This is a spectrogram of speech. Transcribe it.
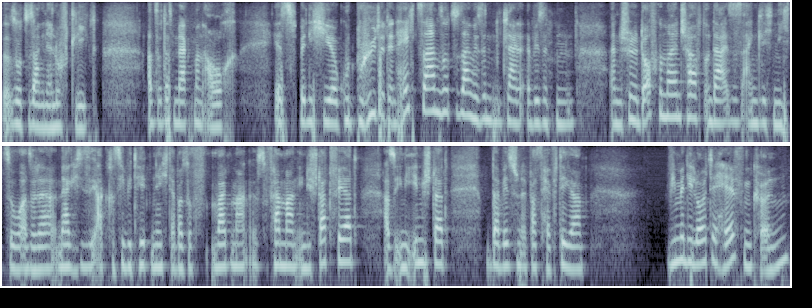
sozusagen in der Luft liegt. Also das merkt man auch. Jetzt bin ich hier gut behütet in Hechtsheim sozusagen. Wir sind, ein kleine, wir sind ein, eine schöne Dorfgemeinschaft und da ist es eigentlich nicht so. Also da merke ich diese Aggressivität nicht. Aber soweit man, sofern man in die Stadt fährt, also in die Innenstadt, da wird es schon etwas heftiger. Wie mir die Leute helfen können,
